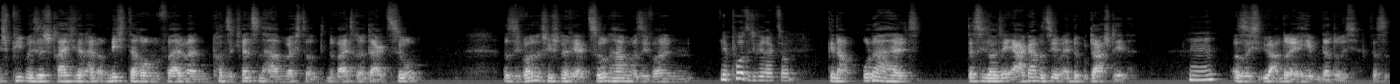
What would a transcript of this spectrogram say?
spielt man diese Streiche dann halt auch nicht darum, weil man Konsequenzen haben möchte und eine weitere Interaktion. Also sie wollen natürlich eine Reaktion haben, aber sie wollen, Eine positive Reaktion. genau, oder halt, dass die Leute ärgern und sie am Ende gut dastehen. Hm. Also sich über andere erheben dadurch. Das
